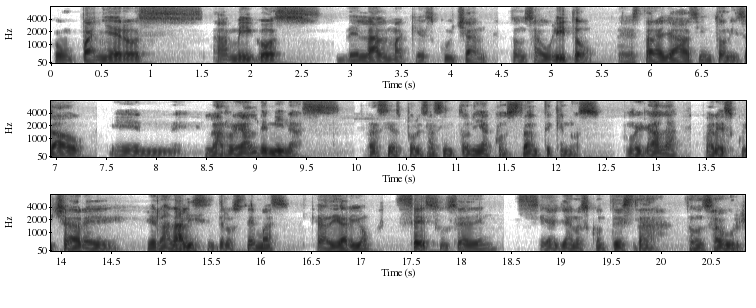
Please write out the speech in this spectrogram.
compañeros, amigos del alma que escuchan, don Saulito debe estar allá sintonizado en la Real de Minas. Gracias por esa sintonía constante que nos regala para escuchar eh, el análisis de los temas que a diario se suceden si allá nos contesta don Saúl.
